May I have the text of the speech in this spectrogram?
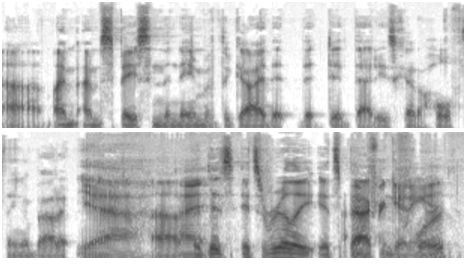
Uh, I'm, I'm spacing the name of the guy that that did that. He's got a whole thing about it. Yeah, Uh, I- but it's it's really it's back and forth.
